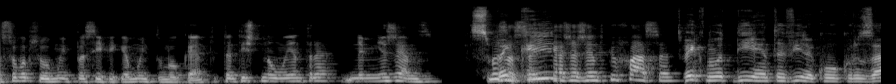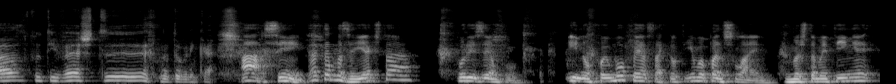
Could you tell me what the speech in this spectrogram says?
Sou uma pessoa muito pacífica, muito do meu canto, portanto isto não entra na minha gênese. Se mas bem que, que haja gente que o faça. Se bem que no outro dia, em Tavira com o cruzado, tu tiveste. Não estou a brincar. Ah, sim. Até, mas aí é que está. Por exemplo, e não foi uma ofensa, aquele tinha uma punchline, mas também tinha,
